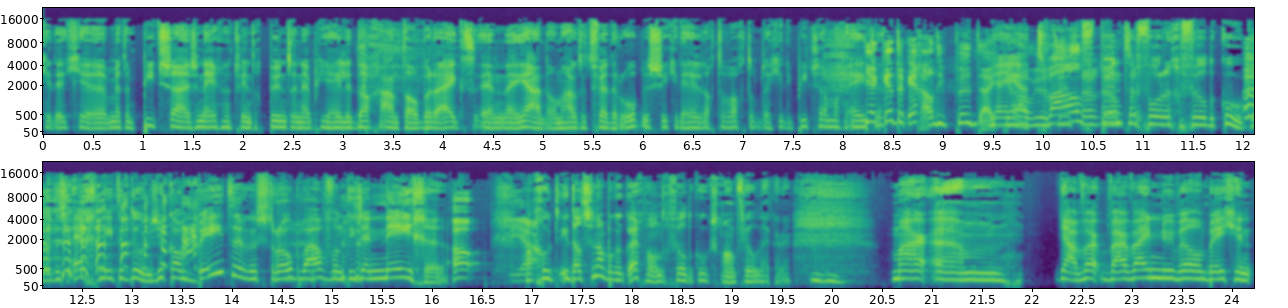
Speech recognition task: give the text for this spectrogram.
je dat je met een pizza is 29 punten en heb je je hele dagaantal bereikt. En uh, ja, dan houdt het verder op. Dus zit je de hele dag te wachten op dat je die pizza mag eten. Je kent ook echt al die punten uit ja, je ja, hoofd. 12 punten voor een gevulde koek. Dat is echt niet te doen. Dus je kan beter een stroopwafel, want die zijn 9. Oh, ja. Maar goed, dat snap ik ook echt wel, want gevulde koek is gewoon veel lekkerder. Mm -hmm. Maar um, ja, waar, waar wij nu wel een beetje,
